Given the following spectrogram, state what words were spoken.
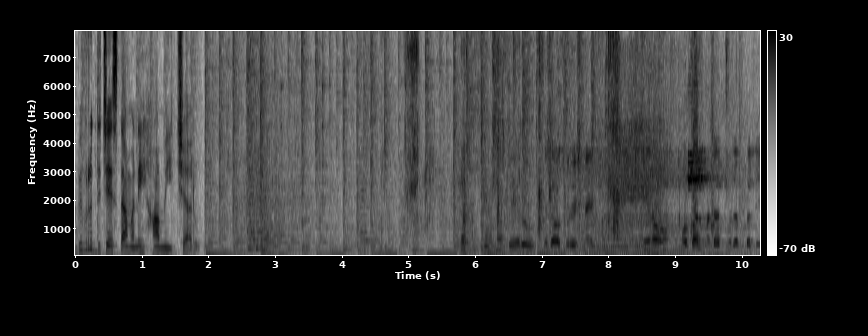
అభివృద్ధి చేస్తామని హామీ ఇచ్చారు. నా పేరు పెదావ సురేష్ నాయక్. నేను మోపాల్ మండల్ ముదప్పల్లి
